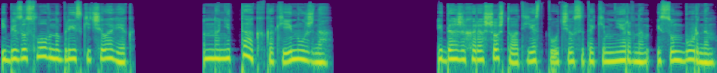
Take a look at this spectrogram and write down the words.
и, безусловно, близкий человек, но не так, как ей нужно. И даже хорошо, что отъезд получился таким нервным и сумбурным.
